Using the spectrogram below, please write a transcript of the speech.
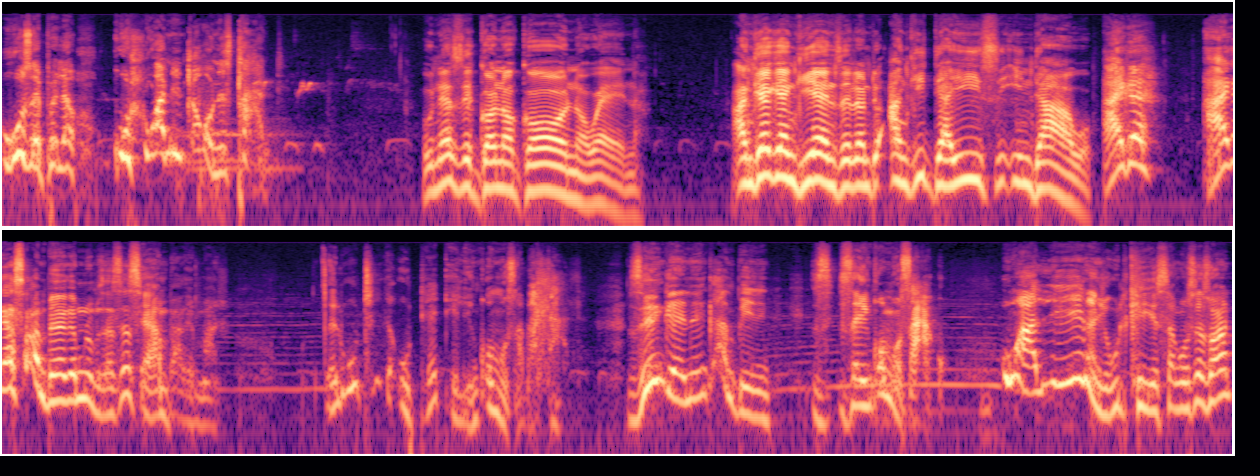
ukuze phela kuhlukana inhloko nesixhadi Unezigonogono wena. Angeke ngiyenze lento angidayisi indawo. hayi ke hayi ke sihambeke mnumzane sesihamba ke manje cela ukuthi ke udedele inkomo zabahlali zingene enkambeni z- zeinkomo zakho ungalinga nje ukulikhisa ngosezwana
